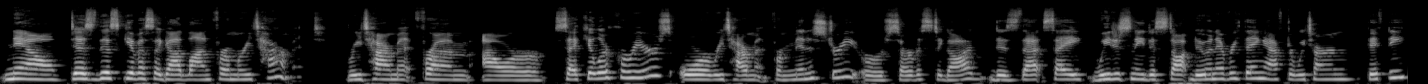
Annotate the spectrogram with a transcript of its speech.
Now, does this give us a guideline from retirement? Retirement from our secular careers or retirement from ministry or service to God? Does that say we just need to stop doing everything after we turn 50?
